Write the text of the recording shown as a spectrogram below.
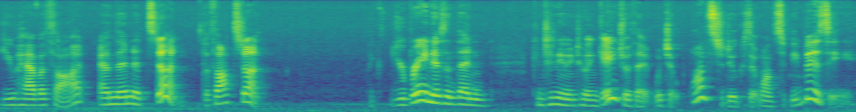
you have a thought and then it's done. The thought's done. Like your brain isn't then continuing to engage with it, which it wants to do because it wants to be busy.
